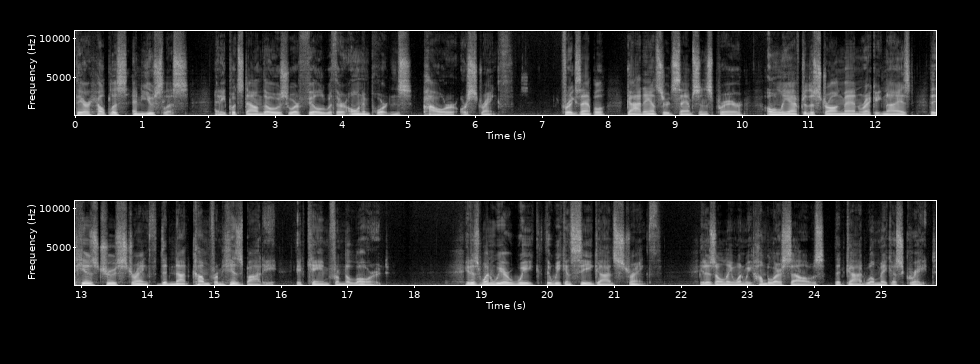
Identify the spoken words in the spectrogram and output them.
they are helpless and useless, and He puts down those who are filled with their own importance, power, or strength. For example, God answered Samson's prayer only after the strong man recognized that his true strength did not come from his body, it came from the Lord. It is when we are weak that we can see God's strength. It is only when we humble ourselves that God will make us great.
